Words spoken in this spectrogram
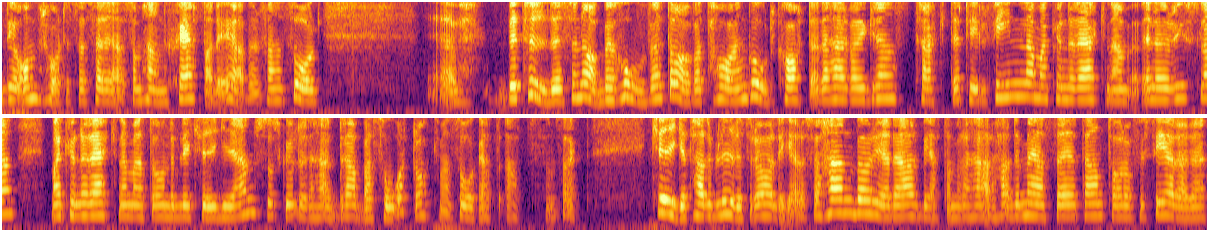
det område så att säga som han chefade över. För han såg eh, betydelsen av, behovet av att ha en god karta. Det här var ju gränstrakter till Finland, man kunde räkna, eller Ryssland. Man kunde räkna med att om det blir krig igen så skulle det här drabbas hårt och man såg att, att som sagt kriget hade blivit rörligare. Så han började arbeta med det här, hade med sig ett antal officerare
